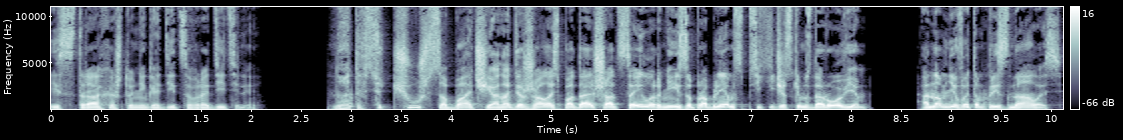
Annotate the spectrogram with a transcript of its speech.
из страха, что не годится в родители. Но это все чушь собачья. Она держалась подальше от Сейлор не из-за проблем с психическим здоровьем. Она мне в этом призналась.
